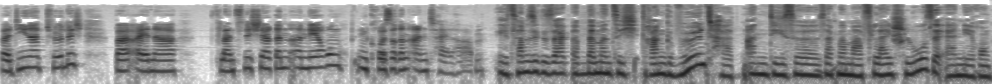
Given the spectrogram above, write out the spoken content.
weil die natürlich bei einer pflanzlicheren Ernährung einen größeren Anteil haben. Jetzt haben Sie gesagt, wenn man sich dran gewöhnt hat an diese, sagen wir mal, fleischlose Ernährung,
